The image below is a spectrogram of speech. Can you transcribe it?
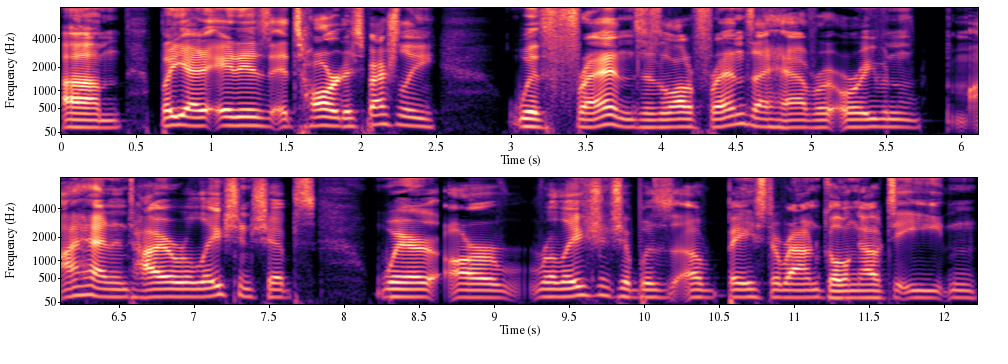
Um, but yeah, it is. It's hard, especially with friends. There's a lot of friends I have, or, or even I had entire relationships where our relationship was uh, based around going out to eat and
